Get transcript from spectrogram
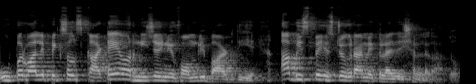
ऊपर वाले पिक्सल्स काटे और नीचे यूनिफॉर्मली बांट दिए। अब इस पे हिस्टोग्राम इक्वलाइजेशन लगा दो।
